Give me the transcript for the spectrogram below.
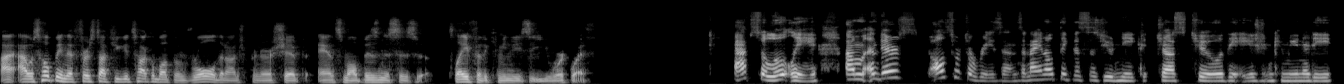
I, I was hoping that first off, you could talk about the role that entrepreneurship and small businesses play for the communities that you work with. Absolutely. Um, and there's all sorts of reasons. And I don't think this is unique just to the Asian community.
